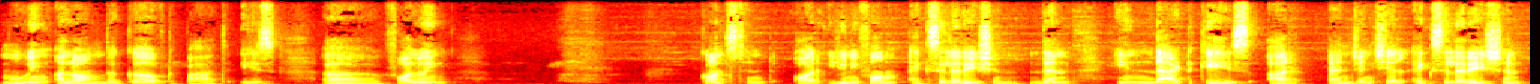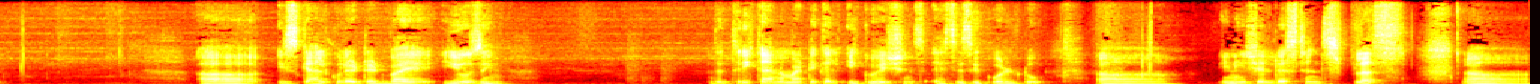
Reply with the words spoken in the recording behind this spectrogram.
moving along the curved path is uh, following constant or uniform acceleration then in that case our tangential acceleration uh, is calculated by using the three kinematical equations s is equal to uh, initial distance plus uh,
